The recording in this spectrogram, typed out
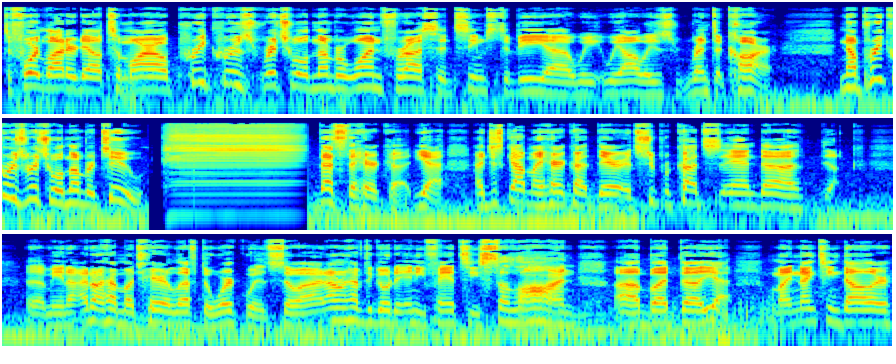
to Fort Lauderdale tomorrow. Pre cruise ritual number one for us, it seems to be uh, we, we always rent a car. Now, pre-cruise ritual number two, that's the haircut. Yeah, I just got my haircut there at Supercuts, and uh, I mean, I don't have much hair left to work with, so I don't have to go to any fancy salon. Uh, but uh, yeah, my $19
